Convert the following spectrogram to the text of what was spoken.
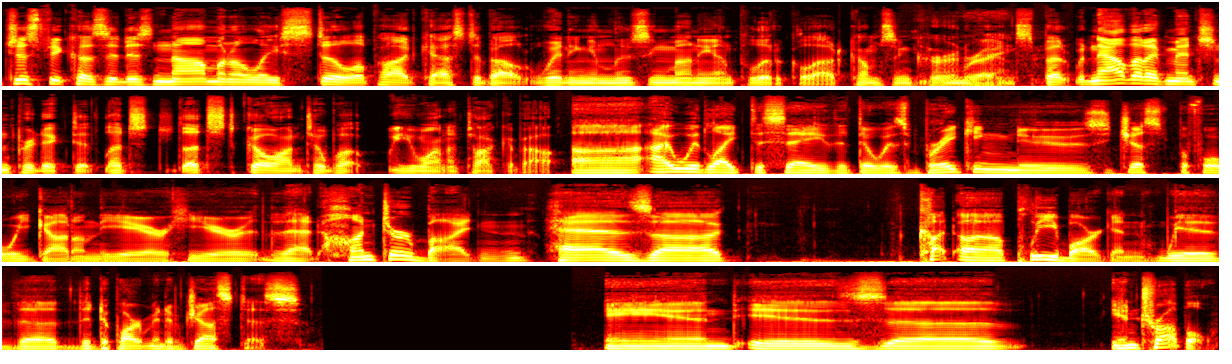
just because it is nominally still a podcast about winning and losing money on political outcomes and current Right. events. But now that I've mentioned PredictIt, let's let's go on to what you want to talk about. Uh, I would like to say that there was breaking news just before we got on the air here that Hunter Biden has uh, cut a plea bargain with uh, the Department of Justice and is uh, in trouble.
